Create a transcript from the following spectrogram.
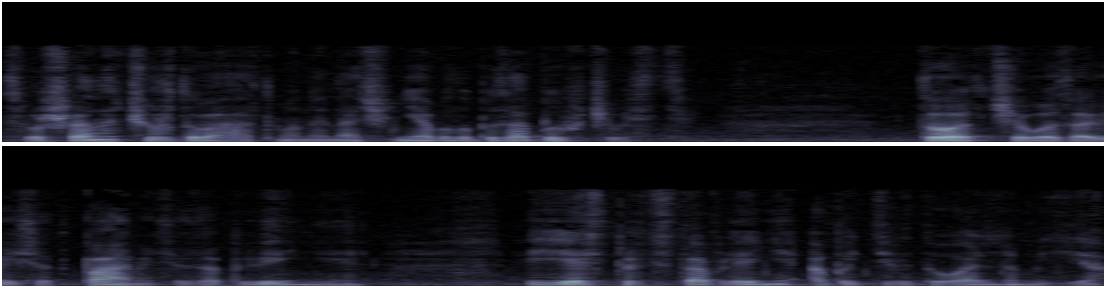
совершенно чуждого атмана, иначе не было бы забывчивости. То, от чего зависит память и забвение, есть представление об индивидуальном «я».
